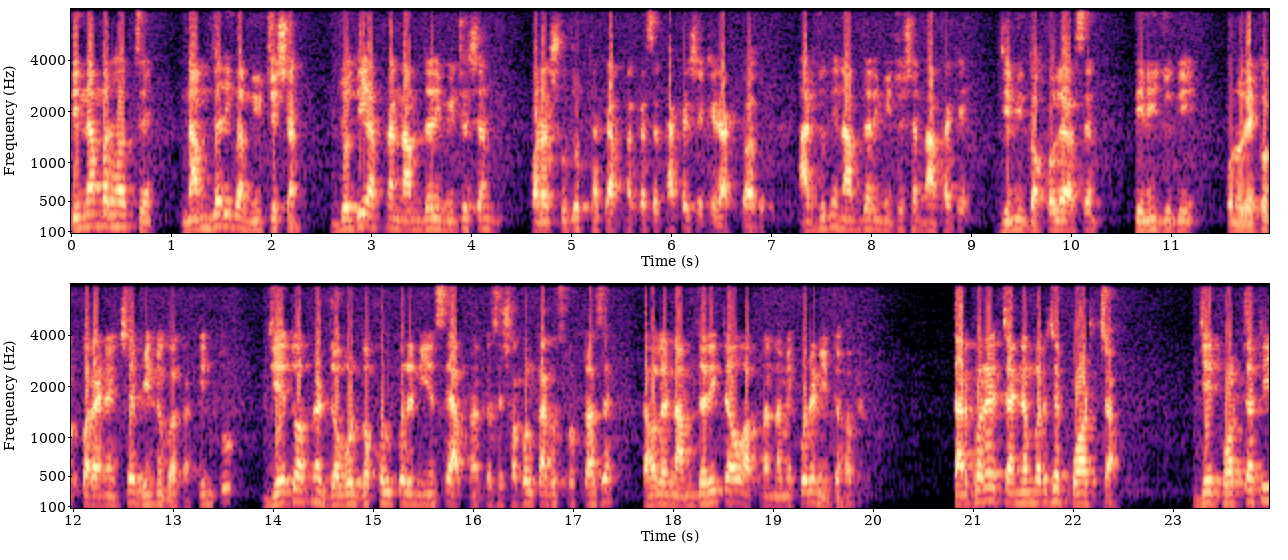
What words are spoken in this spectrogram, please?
তিন নাম্বার হচ্ছে নামজারি বা মিউটেশন। যদি আপনার নামজারি মিউটেশন করার সুযোগ থাকে, আপনার কাছে থাকে, সেটি রাখতে হবে। আর যদি নামজারি মিউটেশন না থাকে, যিনি দখলে আছেন, তিনি যদি কোনো রেকর্ড করায় নেন, সে ভিন্ন কথা। কিন্তু যেহেতু আপনার জবরদখল করে নিয়েছে, আপনার কাছে সকল কাগজপত্র আছে, তাহলে নামজারিটাও আপনার নামে করে নিতে হবে। তারপরে চার নম্বর হচ্ছে পর্চা। যে পর্চাটি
